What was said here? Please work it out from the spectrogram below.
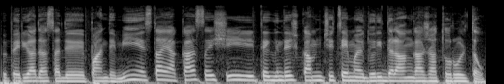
pe perioada asta de pandemie. Stai acasă și te gândești cam ce ți-ai mai dorit de la angajatorul tău.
